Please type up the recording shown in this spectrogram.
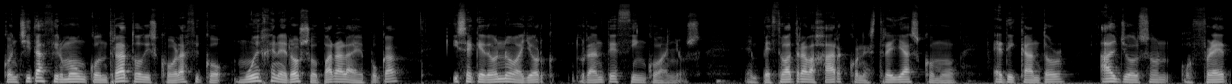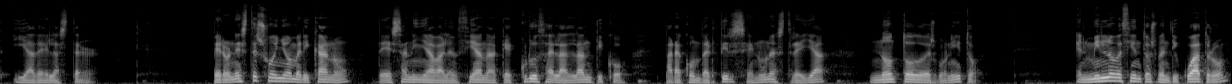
Conchita firmó un contrato discográfico muy generoso para la época y se quedó en Nueva York durante cinco años. Empezó a trabajar con estrellas como Eddie Cantor, Al Jolson o Fred y Adele Astaire. Pero en este sueño americano de esa niña valenciana que cruza el Atlántico para convertirse en una estrella, no todo es bonito. En 1924,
